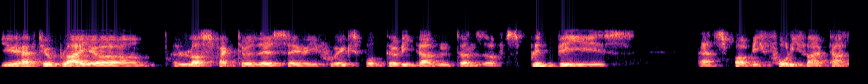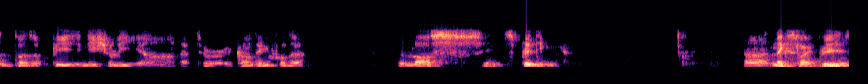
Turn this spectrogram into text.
you have to apply a, loss factor there. So if we export 30,000 tons of split peas, that's probably 45,000 tons of peas initially uh, after accounting for the, the loss in splitting. Uh, next slide, please.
